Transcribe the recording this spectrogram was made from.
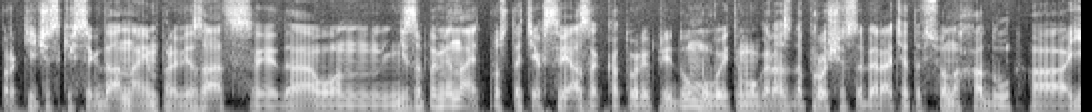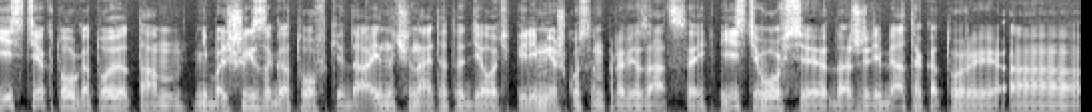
практически всегда на импровизации, да, он не запоминает просто тех связок, которые придумывает, ему гораздо проще собирать это все на ходу. А есть те, кто готовят там небольшие заготовки, да, и начинает это делать в перемешку с импровизацией. Есть и вовсе даже ребята, которые а,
